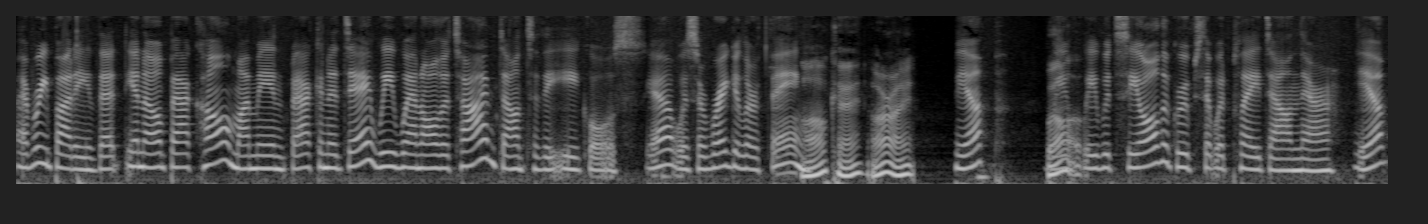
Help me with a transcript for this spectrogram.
Everybody that you know back home. I mean, back in the day, we went all the time down to the Eagles. Yeah, it was a regular thing. Okay, all right. Yep. Well- we, we would see all the groups that would play down there. Yep.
